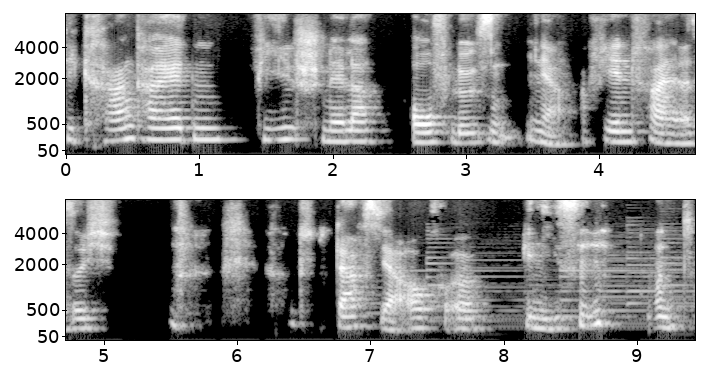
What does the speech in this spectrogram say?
die Krankheiten viel schneller auflösen. Ja, auf jeden Fall. Also ich darfst ja auch äh, genießen und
